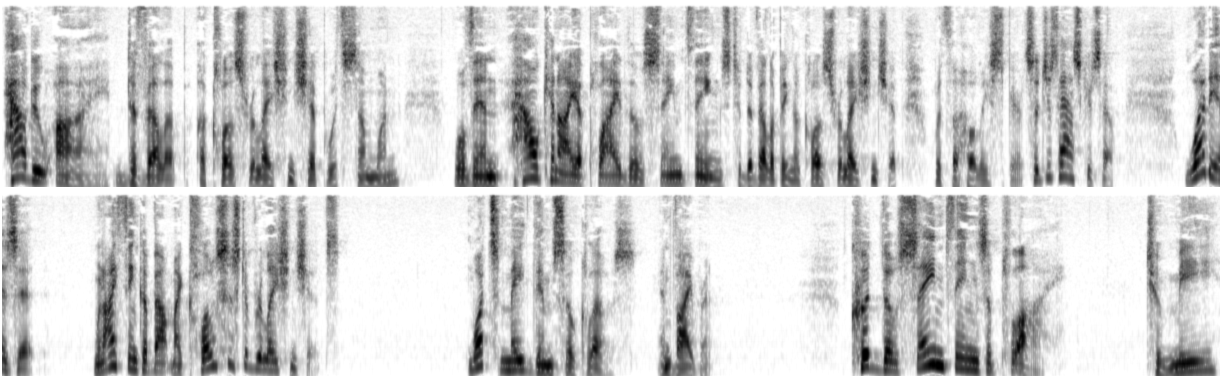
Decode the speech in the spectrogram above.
how do I develop a close relationship with someone? Well, then, how can I apply those same things to developing a close relationship with the Holy Spirit? So just ask yourself, what is it when I think about my closest of relationships? What's made them so close and vibrant? Could those same things apply to me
